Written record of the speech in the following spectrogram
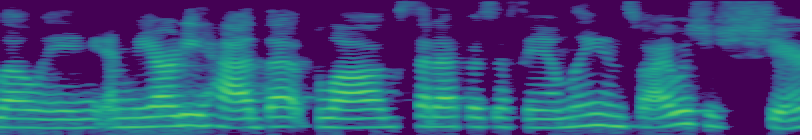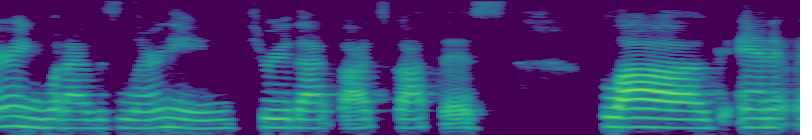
flowing, and we already had that blog set up as a family. And so I was just sharing what I was learning through that God's Got This blog, and it,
